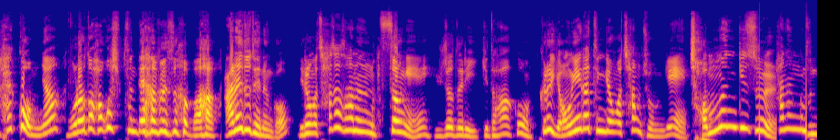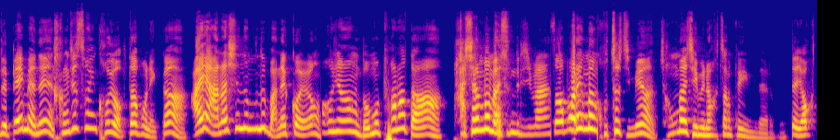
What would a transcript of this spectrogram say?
할거 없냐? 뭐라도 하고 싶은데 하면서 막 안 해도 되는 거 이런 거 찾아서 하는 특성의 유저들이 있기도 하고 그리고 영예 같은 경우가 참 좋은 게 전문 기술 하는 분들 빼면은 강제성이 거의 없다 보니까 아예 안 하시는 분들 많을 거예요. 어, 그냥 너무 편하다. 다시 한번 말씀드리지만 서버링만 고쳐지면 정말 재미있는 확장팩입니다, 여러분. 진짜 역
